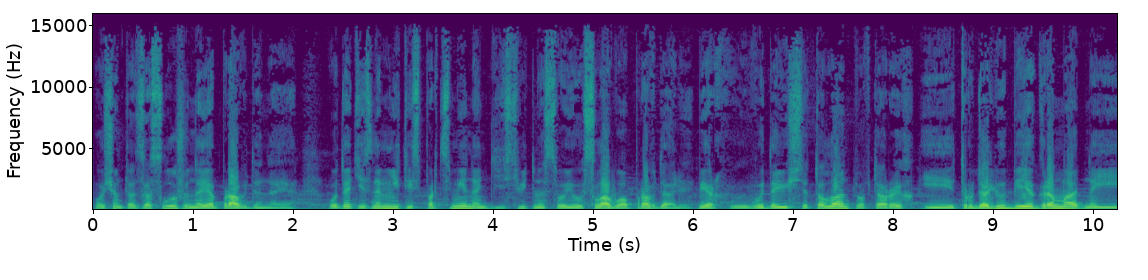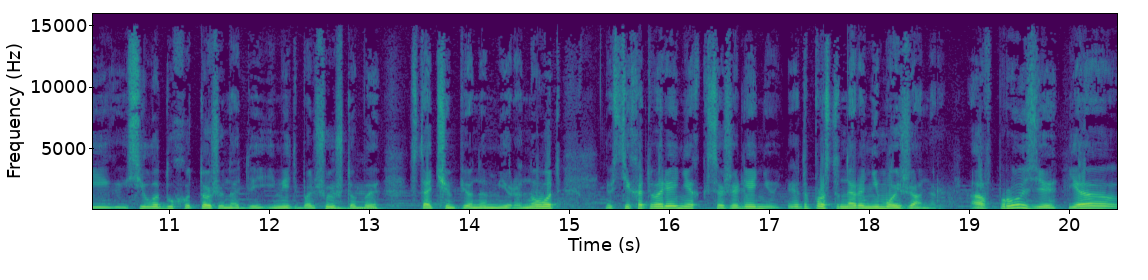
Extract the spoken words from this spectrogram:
в общем-то, заслуженная и оправданная. Вот эти знаменитые спортсмены они действительно свою славу оправдали. Во-первых, выдающийся талант, во-вторых, и трудолюбие громадное, и сила духа тоже надо иметь большую, чтобы стать чемпионом мира. Но вот в стихотворениях, к сожалению, это просто, наверное, не мой жанр. А в прозе я,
